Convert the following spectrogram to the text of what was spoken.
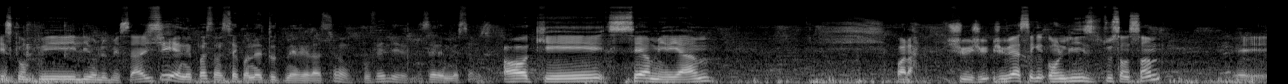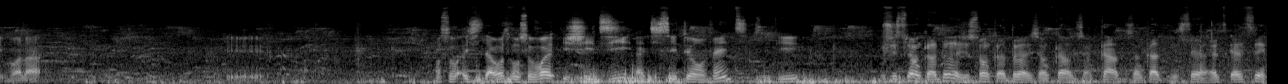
Est-ce qu'on peut lire le message? Si elle n'est pas censée connaître toutes mes relations, vous pouvez lire, le message. Ok, Sœur Myriam. Voilà. Je, je, je vais essayer qu'on lise tous ensemble. Et voilà. Et- On se voit, ici d'abord, on se voit jeudi à 17h20. C'était Je suis encadré, je suis encadré, j'encadre, j'encadre, j'encadre le cerf. Elle, elle sait.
